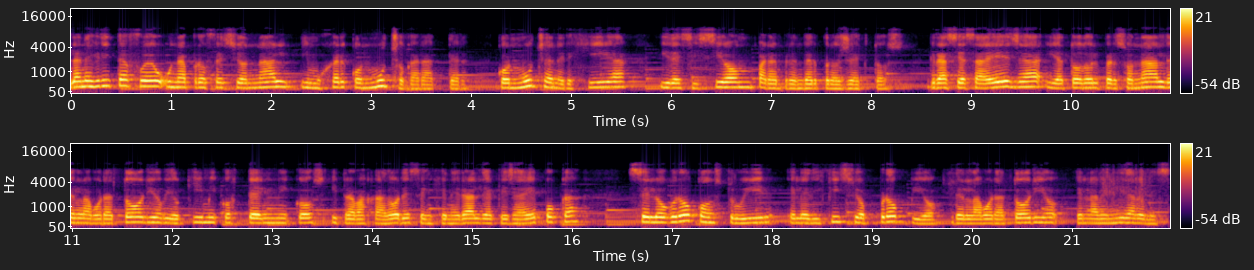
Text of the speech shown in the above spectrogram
La negrita fue una profesional y mujer con mucho carácter, con mucha energía y decisión para emprender proyectos. Gracias a ella y a todo el personal del laboratorio, bioquímicos, técnicos y trabajadores en general de aquella época, se logró construir el edificio propio del laboratorio en la avenida Vélez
